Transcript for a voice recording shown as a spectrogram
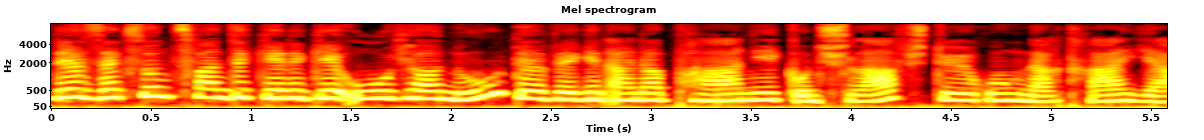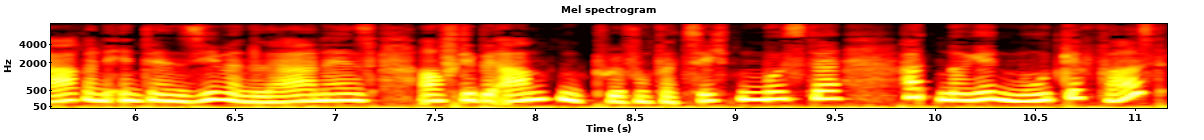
Der 26-jährige Wu Hyun-woo, der wegen einer Panik- und Schlafstörung nach drei Jahren intensiven Lernens auf die Beamtenprüfung verzichten musste, hat neuen Mut gefasst,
